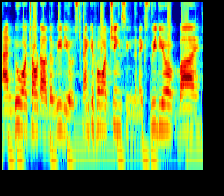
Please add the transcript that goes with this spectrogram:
and do watch out other videos. Thank you for watching. See you in the next video. Bye.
